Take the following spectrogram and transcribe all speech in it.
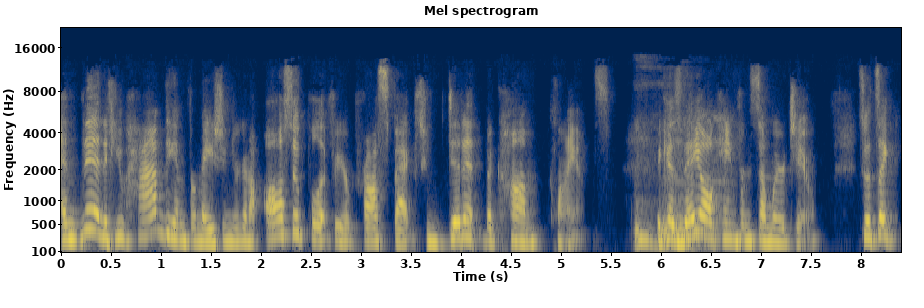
And then if you have the information, you're going to also pull it for your prospects who didn't become clients mm-hmm. because they all came from somewhere too. So it's like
